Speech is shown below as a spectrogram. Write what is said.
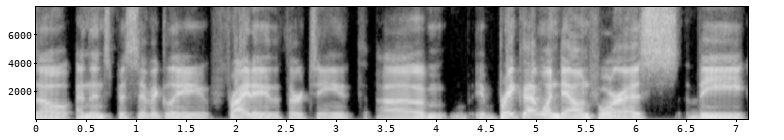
So, and then specifically Friday the 13th, um, break that one down for us. The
